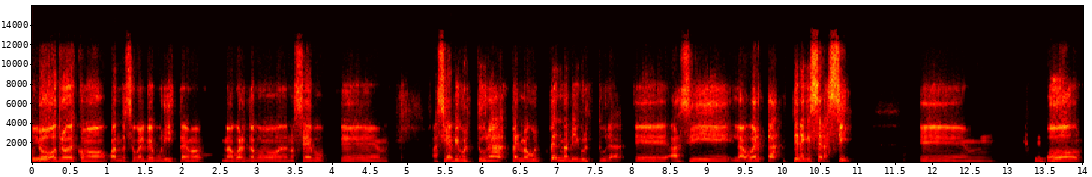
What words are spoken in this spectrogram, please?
y lo otro es como cuando se vuelve purista, me acuerdo como, no sé, eh, Así apicultura, permapicultura. Eh, así la huerta tiene que ser así. Eh, o,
